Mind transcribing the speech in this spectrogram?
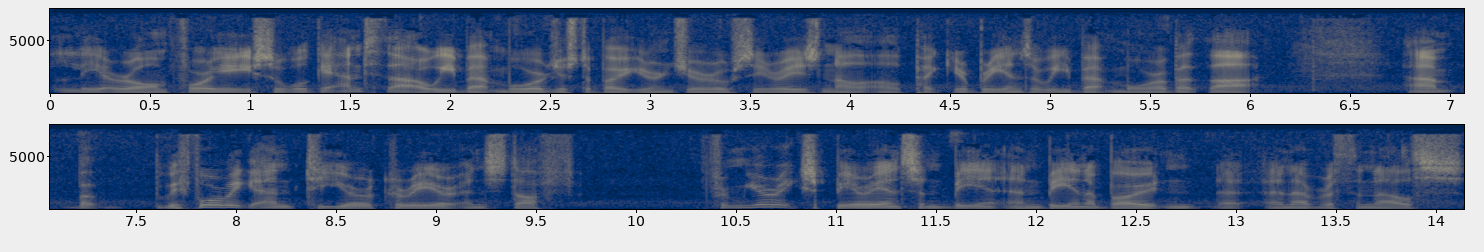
later on for you, so we'll get into that a wee bit more just about your enduro series, and I'll, I'll pick your brains a wee bit more about that. Um, but before we get into your career and stuff, from your experience and being and being about and uh, and everything else,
